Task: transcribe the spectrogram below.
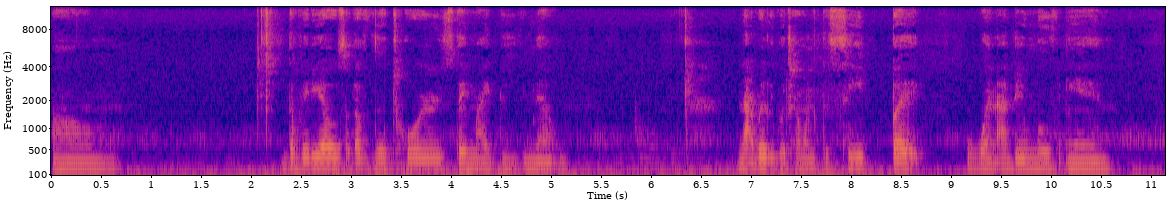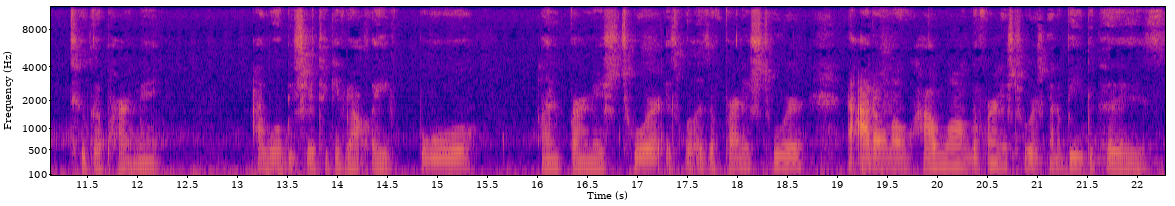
Um the videos of the tours they might be you know not really what i wanted to see but when i do move in to the apartment i will be sure to give y'all a full unfurnished tour as well as a furnished tour. Now i don't know how long the furnished tour is going to be because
